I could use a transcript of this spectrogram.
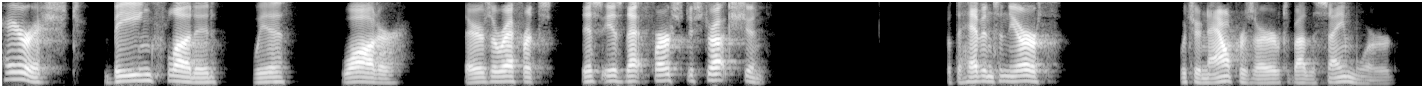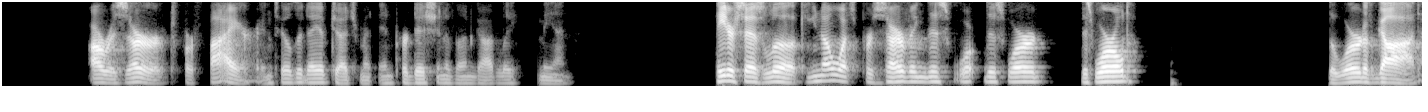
perished being flooded with water. There's a reference. This is that first destruction. But the heavens and the earth, which are now preserved by the same word, are reserved for fire until the day of judgment and perdition of ungodly men. Peter says, Look, you know what's preserving this, this word, this world? The Word of God.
